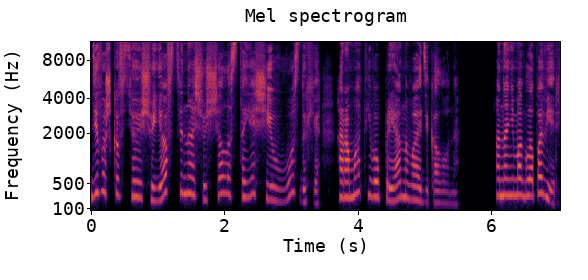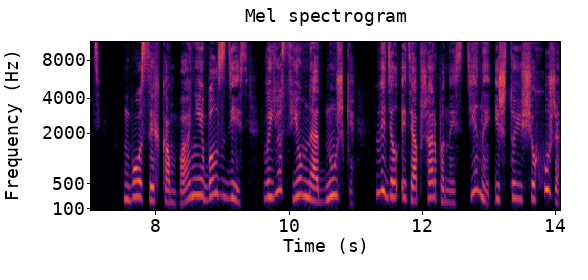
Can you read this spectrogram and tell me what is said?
девушка все еще явственно ощущала стоящий в воздухе аромат его пряного одеколона. Она не могла поверить. Босс их компании был здесь, в ее съемной однушке — видел эти обшарпанные стены и, что еще хуже,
